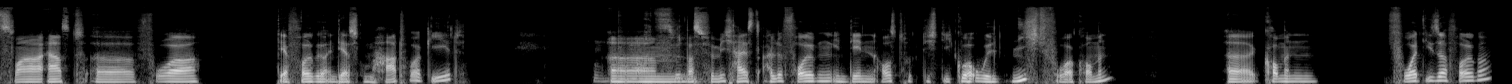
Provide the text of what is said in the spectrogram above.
zwar erst äh, vor der Folge, in der es um Hathor geht. Ähm, was für mich heißt, alle Folgen, in denen ausdrücklich die Goa'uld nicht vorkommen, äh, kommen vor dieser Folge.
